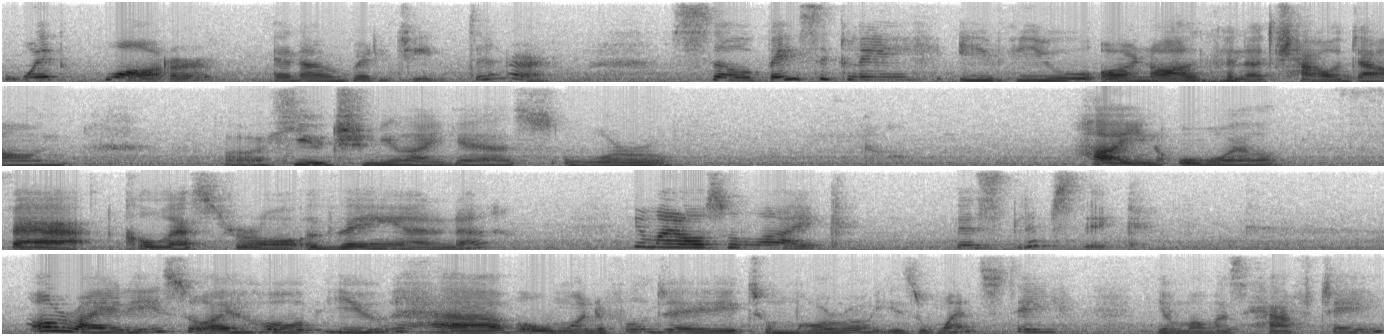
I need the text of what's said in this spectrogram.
with water and I'm ready to eat dinner. So basically if you are not gonna chow down a huge meal I guess or high in oil fat cholesterol then you might also like this lipstick Alrighty, so I hope you have a wonderful day. Tomorrow is Wednesday, your mama's half day.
